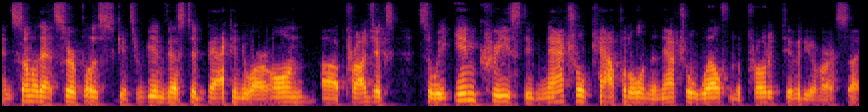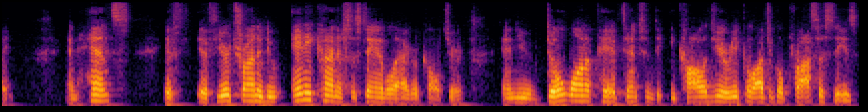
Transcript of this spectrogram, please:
And some of that surplus gets reinvested back into our own uh, projects so we increase the natural capital and the natural wealth and the productivity of our site. And hence, if if you're trying to do any kind of sustainable agriculture and you don't want to pay attention to ecology or ecological processes,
